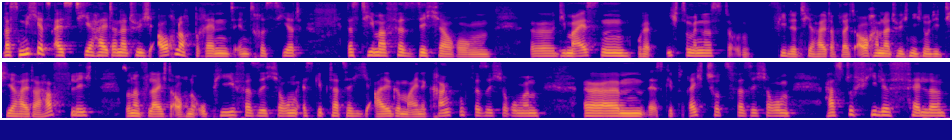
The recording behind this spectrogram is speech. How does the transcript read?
Was mich jetzt als Tierhalter natürlich auch noch brennend interessiert, das Thema Versicherung. Äh, die meisten, oder ich zumindest, viele Tierhalter vielleicht auch, haben natürlich nicht nur die Tierhalterhaftpflicht, sondern vielleicht auch eine OP-Versicherung. Es gibt tatsächlich allgemeine Krankenversicherungen. Ähm, es gibt Rechtsschutzversicherungen. Hast du viele Fälle,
